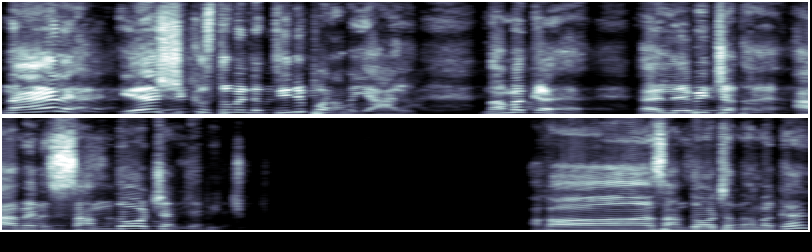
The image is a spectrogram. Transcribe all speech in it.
നാല് യേശു ക്രിസ്തുവിന്റെ തിരുപ്പറവിയാൽ നമുക്ക് ലഭിച്ചത് ആമന് സന്തോഷം ലഭിച്ചു. മഹാ സന്തോഷം നമുക്ക്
